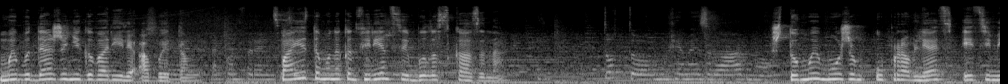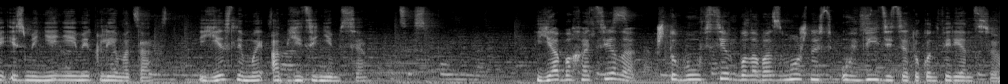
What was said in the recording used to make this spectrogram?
мы бы даже не говорили об этом – Поэтому на конференции было сказано, что мы можем управлять этими изменениями климата, если мы объединимся. Я бы хотела, чтобы у всех была возможность увидеть эту конференцию,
